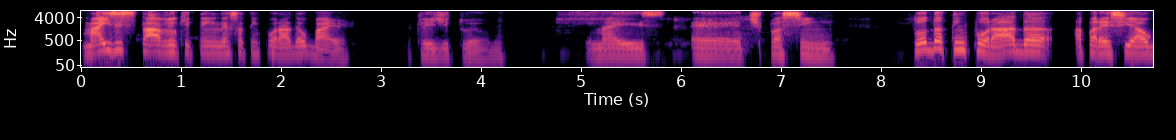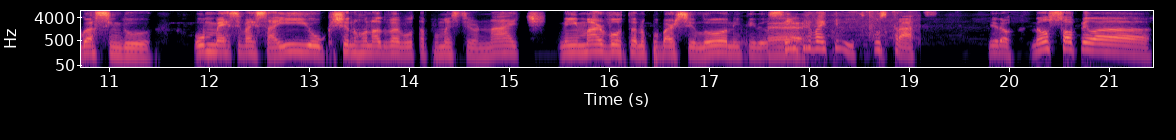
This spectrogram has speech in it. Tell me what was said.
mais estável que tem nessa temporada é o Bayern. Acredito eu, né? Mas, é, tipo assim, toda temporada aparece algo assim do o Messi vai sair, ou o Cristiano Ronaldo vai voltar pro Manchester United, Neymar voltando pro Barcelona, entendeu? É. Sempre vai ter isso com os craques. Entendeu? Não só pela,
